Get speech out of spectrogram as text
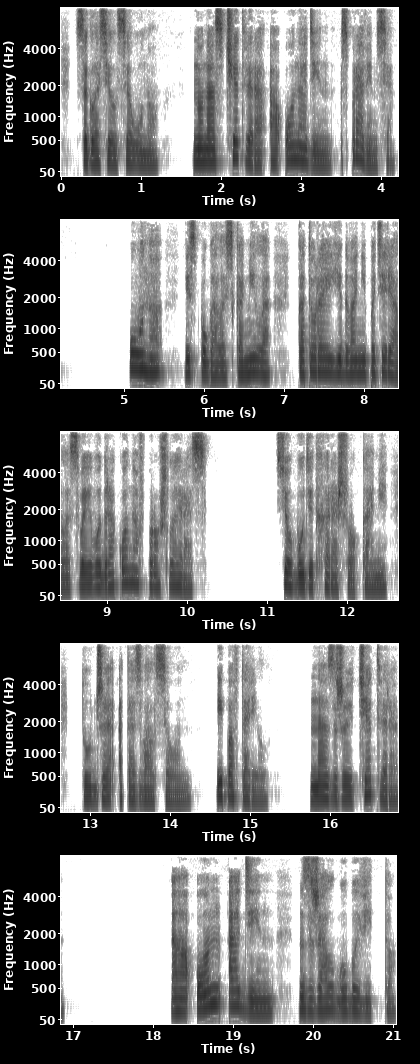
— согласился Уно. «Но нас четверо, а он один. Справимся». «Уно!» — испугалась Камила, которая едва не потеряла своего дракона в прошлый раз. «Все будет хорошо, Ками», — тут же отозвался он. И повторил. «Нас же четверо». «А он один», — сжал губы Витто.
